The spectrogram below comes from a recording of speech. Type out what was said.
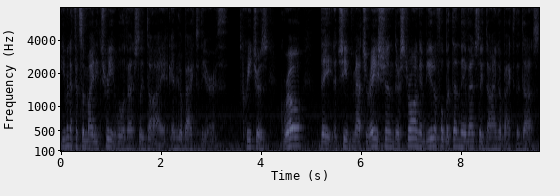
even if it's a mighty tree, it will eventually die and go back to the earth. Creatures grow, they achieve maturation, they're strong and beautiful, but then they eventually die and go back to the dust.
